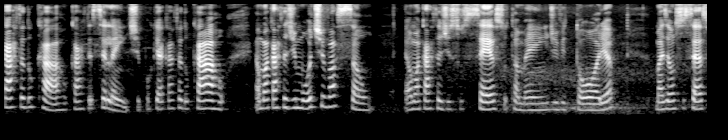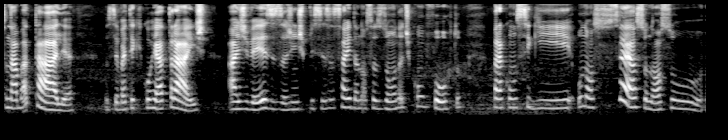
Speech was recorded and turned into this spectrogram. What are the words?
Carta do carro, carta excelente, porque a carta do carro é uma carta de motivação, é uma carta de sucesso também, de vitória, mas é um sucesso na batalha. Você vai ter que correr atrás. Às vezes a gente precisa sair da nossa zona de conforto para conseguir o nosso sucesso, o nosso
